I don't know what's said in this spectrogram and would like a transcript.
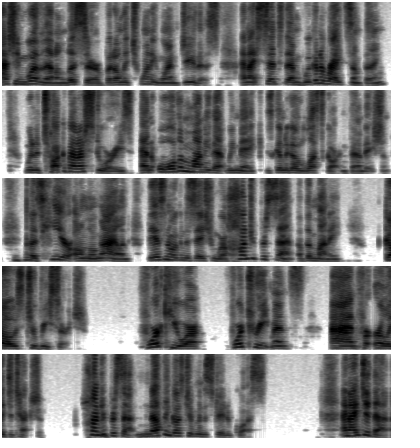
actually more than that on listserv, but only 21 do this. And I said to them, we're going to write something. We're going to talk about our stories. And all the money that we make is going to go to Lustgarten Foundation. Because mm-hmm. here on Long Island, there's an organization where 100% of the money goes to research for cure, for treatments, and for early detection. 100%. Nothing goes to administrative costs. And I did that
